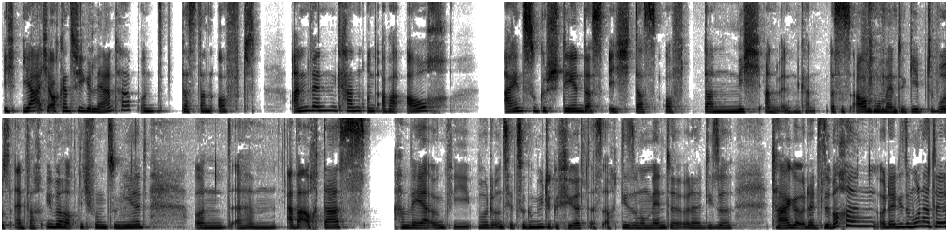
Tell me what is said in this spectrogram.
ich, ja, ich auch ganz viel gelernt habe und das dann oft anwenden kann und aber auch einzugestehen, dass ich das oft dann nicht anwenden kann. Dass es auch Momente gibt, wo es einfach überhaupt nicht funktioniert. Und ähm, aber auch das haben wir ja irgendwie, wurde uns ja zu Gemüte geführt, dass auch diese Momente oder diese Tage oder diese Wochen oder diese Monate,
